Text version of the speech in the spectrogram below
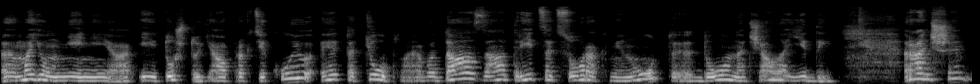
Э, Мое мнение и то, что я практикую, это теплая вода за 30-40 минут э, до начала еды. Раньше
